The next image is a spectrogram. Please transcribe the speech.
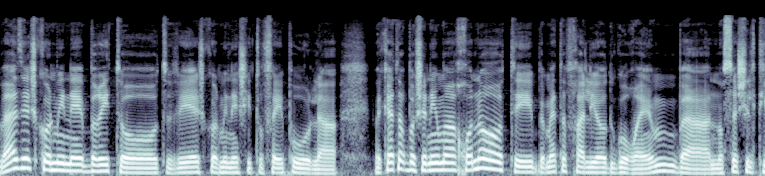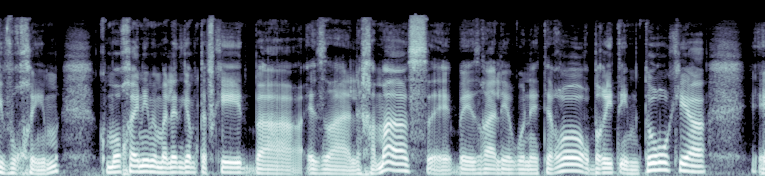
ואז יש כל מיני בריתות, ויש כל מיני שיתופי פעולה. וקטר בשנים האחרונות היא באמת הפכה להיות גורם בנושא של תיווכים. כמו כן היא ממלאת גם תפקיד בעזרה לחמאס, אה, בעזרה לארגוני טרור, ברית עם טורקיה. אה,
